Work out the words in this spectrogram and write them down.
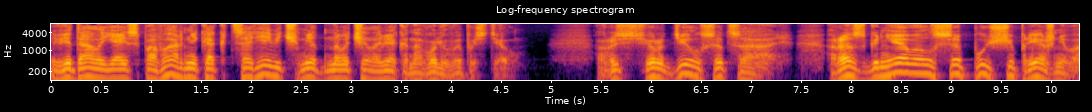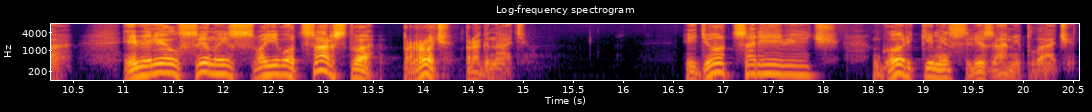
Видала я из поварни, как царевич медного человека на волю выпустил». Рассердился царь, разгневался пуще прежнего и велел сына из своего царства прочь прогнать. Идет царевич, горькими слезами плачет.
